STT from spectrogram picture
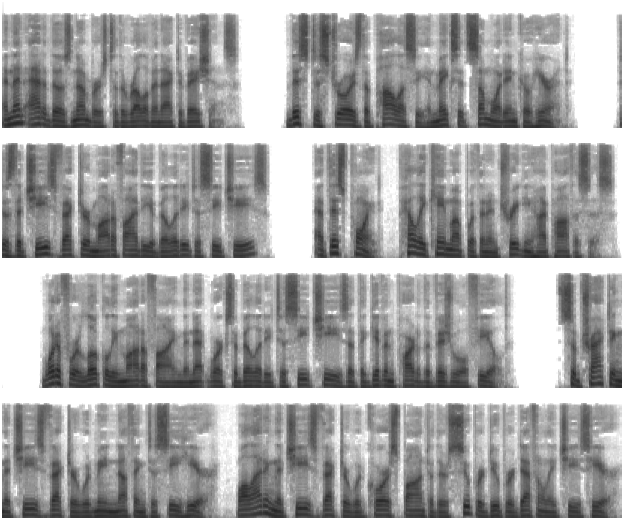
and then added those numbers to the relevant activations. This destroys the policy and makes it somewhat incoherent. Does the cheese vector modify the ability to see cheese? At this point, Peli came up with an intriguing hypothesis. What if we're locally modifying the network's ability to see cheese at the given part of the visual field? Subtracting the cheese vector would mean nothing to see here, while adding the cheese vector would correspond to there's super duper definitely cheese here.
